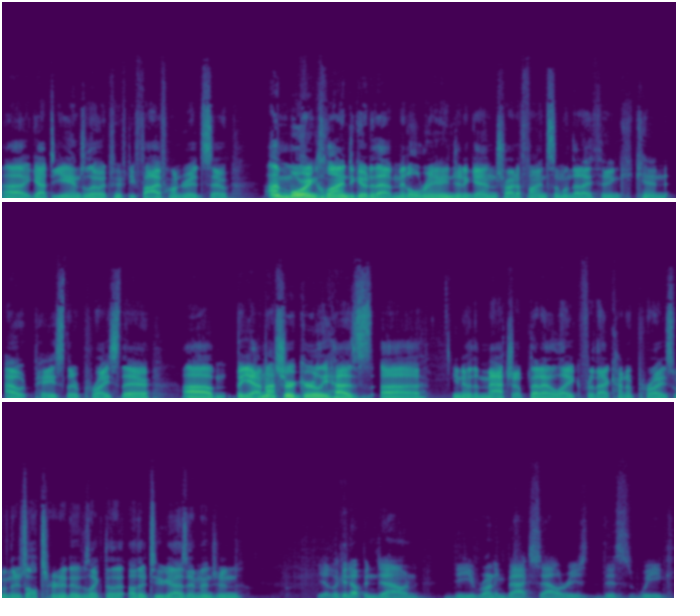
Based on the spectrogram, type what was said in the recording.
Uh, you got DeAngelo at 5,500. So I'm more inclined to go to that middle range and again try to find someone that I think can outpace their price there. Um, but yeah, I'm not sure Gurley has, uh, you know, the matchup that I like for that kind of price when there's alternatives like the other two guys I mentioned. Yeah, looking up and down the running back salaries this week.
